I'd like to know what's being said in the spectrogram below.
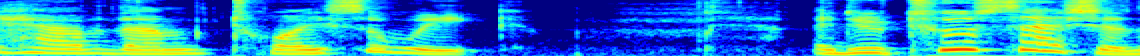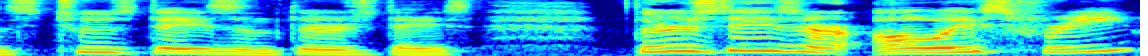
have them twice a week. I do two sessions, Tuesdays and Thursdays. Thursdays are always free.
